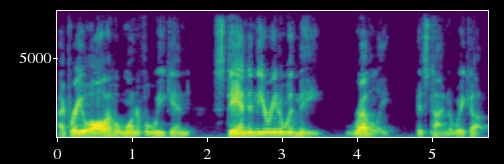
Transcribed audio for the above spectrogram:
I pray you all have a wonderful weekend. Stand in the arena with me. Reveille. It's time to wake up.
